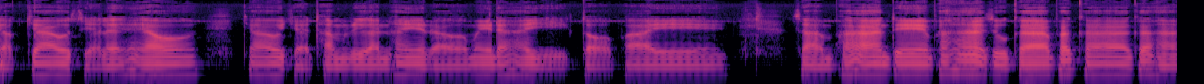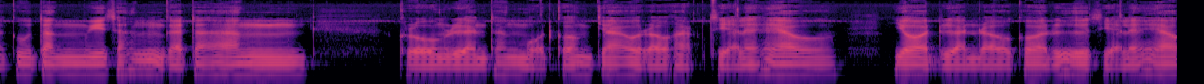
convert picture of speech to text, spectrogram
จักเจ้าเสียแล้ว เจ้าจะทำเรือนให้เราไม่ได้อีกต่อไปสามพานเตภาสุกาภคากะหากุตังวิสังกตัง โครงเรือนทั้งหมดของเจ้าเราหักเสียแล้ว ยอดเรือนเราก็รื้อเสียแล้ว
